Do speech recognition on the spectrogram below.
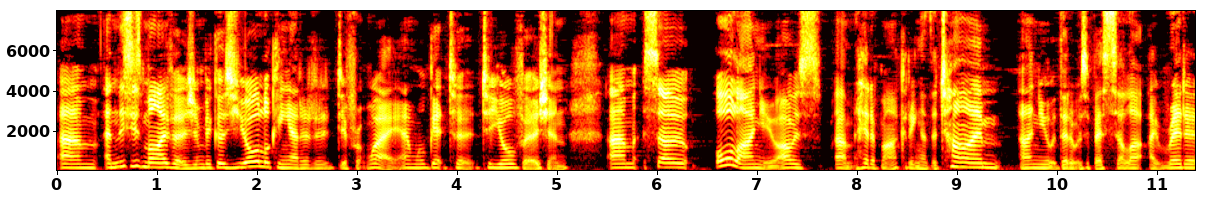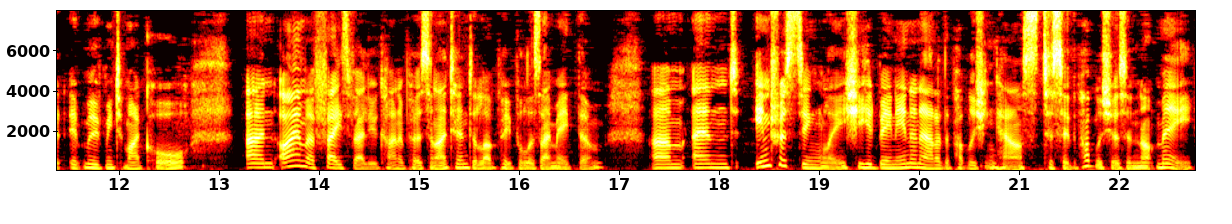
um, and this is my version because you're looking at it a different way, and we'll get to to your version. Um, so all I knew, I was um, head of marketing at the time. I knew that it was a bestseller. I read it. It moved me to my core. And I am a face value kind of person. I tend to love people as I meet them. Um, and interestingly, she had been in and out of the publishing house to see the publishers and not me.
